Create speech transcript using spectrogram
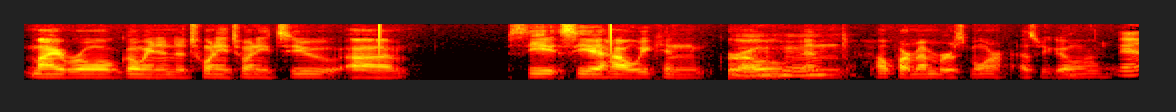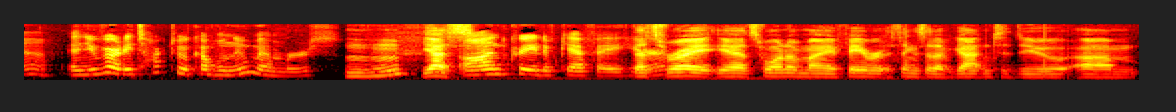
my role going into 2022 um, see see how we can grow Mm-hmm. and help our members more as we go on yeah, and you've already talked to a couple new members mm-hmm. yes on Creative Cafe here. that's right yeah it's one of my favorite things that i've gotten to do um,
